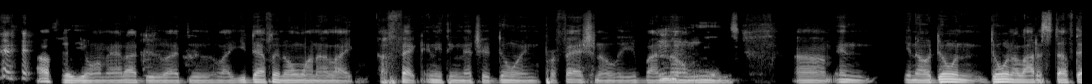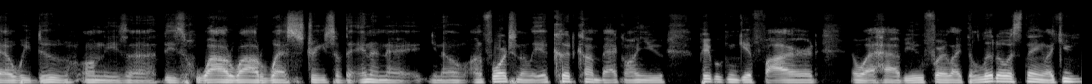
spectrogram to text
I'll feel you on that. I do. I do. Like you definitely don't want to like affect anything that you're doing professionally by no Mhm. means. Um, and you know, doing doing a lot of stuff that we do on these uh these wild wild west streets of the internet. You know, unfortunately, it could come back on you. People can get fired and what have you for like the littlest thing. Like you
